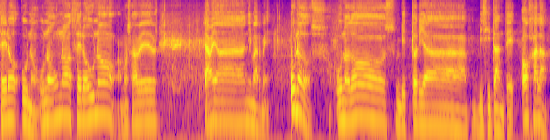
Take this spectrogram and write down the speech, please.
0-1. 1-1, 0-1. Vamos a ver. Ya voy a animarme. 1-2. 1-2. Victoria visitante. Ojalá,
